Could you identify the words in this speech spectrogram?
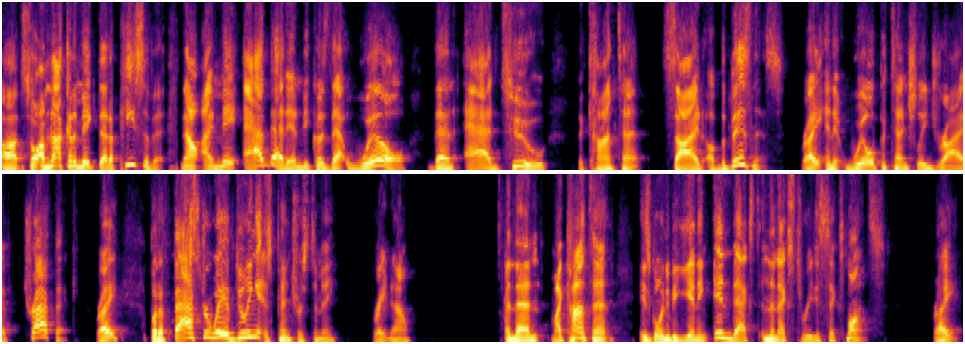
uh, so I'm not going to make that a piece of it. Now I may add that in because that will then add to the content side of the business, right? And it will potentially drive traffic, right? But a faster way of doing it is Pinterest to me right now. And then my content is going to be getting indexed in the next three to six months, right?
